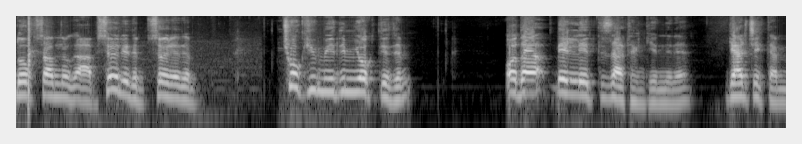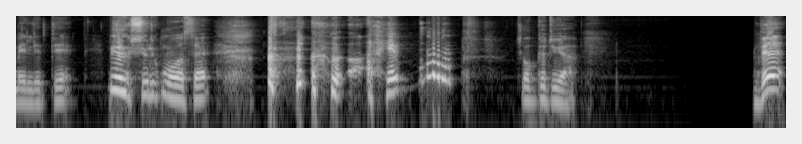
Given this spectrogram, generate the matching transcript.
99 abi söyledim söyledim. Çok ümidim yok dedim. O da belli etti zaten kendini. Gerçekten belli etti. Bir öksürük molası. Çok kötü ya. Ve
